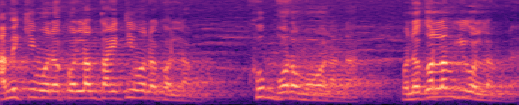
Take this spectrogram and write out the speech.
আমি কি মনে করলাম, তাকে কি মনে করলাম? খুব বড় মৌলানা। মনে করলাম কি করলাম না?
